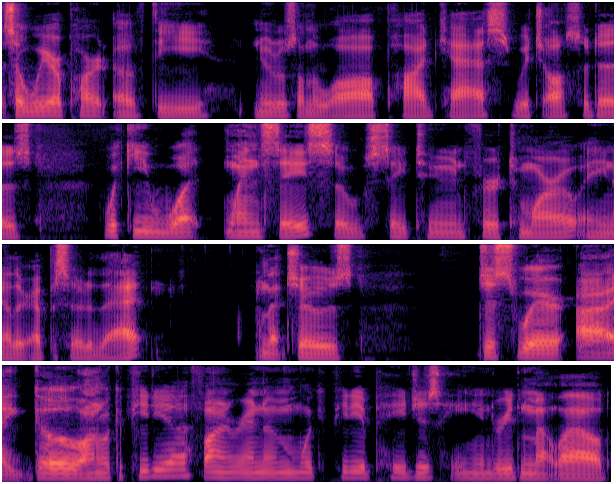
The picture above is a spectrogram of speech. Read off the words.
so we are part of the Noodles on the Wall podcast, which also does Wiki What Wednesdays. So stay tuned for tomorrow, another episode of that. That shows just where I go on Wikipedia, find random Wikipedia pages, and read them out loud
